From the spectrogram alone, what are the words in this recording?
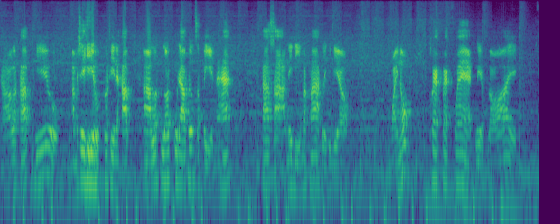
เอาละครับฮิลอ่าไม่ใช่ฮิลโทษทีนะครับอ่าลดลดคูดาวเพิ่มสปีดนะฮะ ท่าสามนี่ดีมากๆเลยทีเดียว ปล่อยนก แควกแควกแควกเรียบร้อย ค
